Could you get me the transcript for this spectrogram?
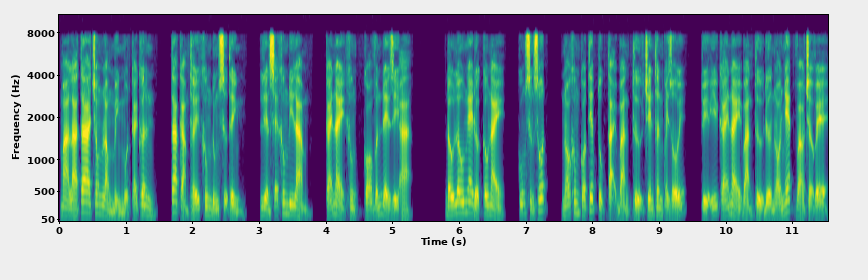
mà là ta trong lòng mình một cái cân, ta cảm thấy không đúng sự tình, liền sẽ không đi làm, cái này không có vấn đề gì à. Đầu lâu nghe được câu này, cũng sửng sốt, nó không có tiếp tục tại bản tử trên thân quấy dối tùy ý cái này bản tử đưa nó nhét vào trở về.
